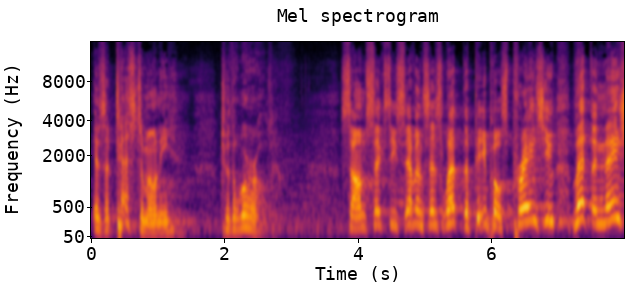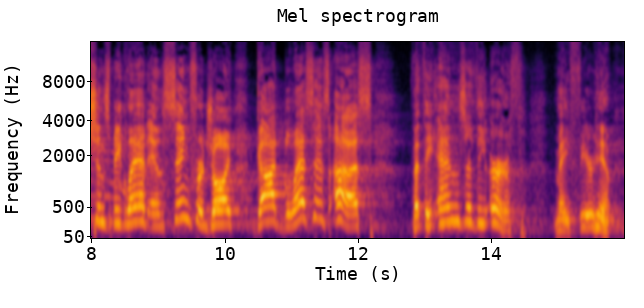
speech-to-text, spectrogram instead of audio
is a testimony to the world. Psalm 67 says, Let the peoples praise you, let the nations be glad and sing for joy. God blesses us that the ends of the earth may fear him.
